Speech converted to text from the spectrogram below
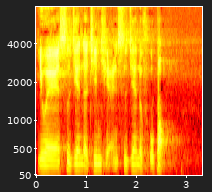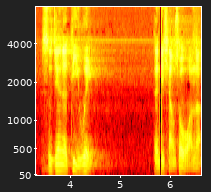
因为世间的金钱、世间的福报、世间的地位，等你享受完了，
